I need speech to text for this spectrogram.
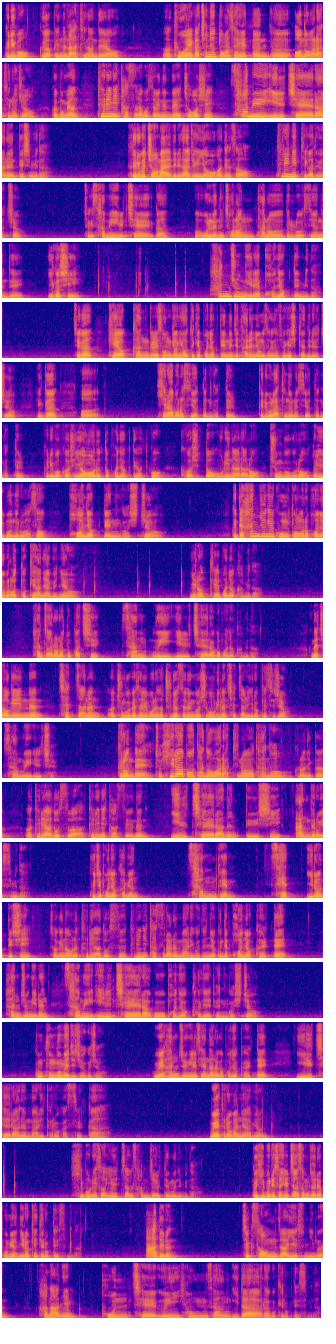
그리고 그 옆에 있는 라틴어인데요. 어, 교회가 천년 동안 사용했던 어, 언어가 라틴어죠. 거기 보면 트리니타스라고 써 있는데 저것이 삼위일체라는 뜻입니다. 그리고 저 말들이 나중에 영어가 돼서 트리니티가 되었죠. 저기 삼위일체가 어, 원래는 저런 단어들로 쓰였는데 이것이 한중일에 번역됩니다. 제가 개혁 한글 성경이 어떻게 번역됐는지 다른 영상에서 소개시켜 드렸죠. 그러니까 어, 히라보로 쓰였던 것들, 그리고 라틴어로 쓰였던 것들, 그리고 그것이 영어로 또 번역되었고 그것이 또 우리나라로 중국으로 또 일본으로 와서 번역된 것이죠. 그때 한중일 공통으로 번역을 어떻게 하냐면요. 이렇게 번역합니다. 한자로는 똑같이 삼위일체라고 번역합니다. 근데 저기 있는 채자는 어, 중국에서 일본에서 줄여 쓰는 것이고 우리는 채자를 이렇게 쓰죠. 삼위일체. 그런데 저 히라버 단어와 라틴어 단어 그러니까 어, 트리아도스와 트리니타스에는 일체라는 뜻이 안 들어 있습니다. 굳이 번역하면 삼됨, 셋 이런 뜻이 저기 나오는 트리아도스, 트리니타스라는 말이거든요. 근데 번역할 때 한중일은 삼위일체라고 번역하게 된 것이죠. 그럼 궁금해지죠, 그죠? 왜 한중일 세 나라가 번역할 때 일체라는 말이 들어갔을까? 왜 들어갔냐 하면 히브리서 1장 3절 때문입니다. 그 히브리서 1장 3절에 보면 이렇게 기록되어 있습니다. 아들은 즉 성자 예수님은 하나님 본체의 형상이다라고 기록되어 있습니다.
